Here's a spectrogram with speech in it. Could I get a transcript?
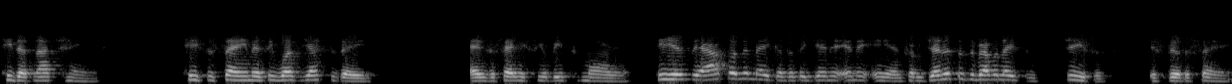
He does not change. He's the same as he was yesterday and the same as he'll be tomorrow. He is the Alpha and the Maker, the beginning and the end. From Genesis to Revelation, Jesus is still the same.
